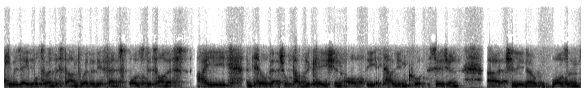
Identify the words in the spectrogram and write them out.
he was able to understand whether the offence was dishonest, i.e., until the actual publication of the Italian court decision, uh, Cellino wasn't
